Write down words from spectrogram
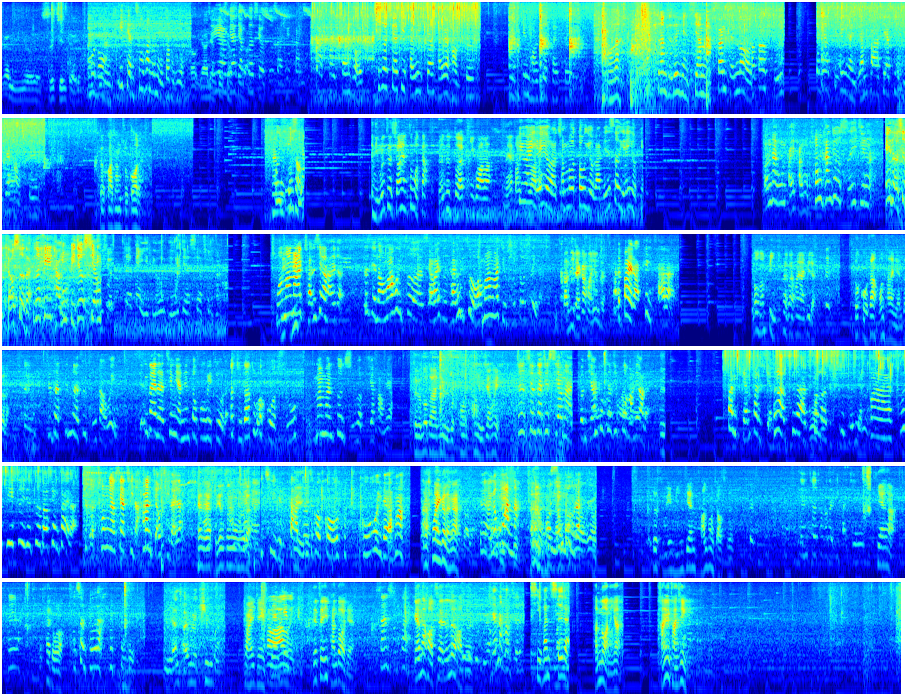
这个米有十斤左右，不弄，一点出饭的米都没有。要压就要压两两个小时啊。个小时才会干，大开空头，这个下去才会香，才会好吃，嗯，金黄色才可以。好了，这样子就很香了。三层肉到十，要加一点盐巴下去比较好吃。这花生煮过了。不影响。你们这销量这么大，全是都来批发吗？批批发也有啊，什么都有了，零售也有。红糖跟白糖，红糖就十一斤了，黑的是调色的，这个黑糖比较香。下面也留留点下去看。我妈妈传下来的，自己老妈会做，小孩子才会做。我妈妈九十多岁了，当地来干嘛用的？拜拜了，配茶了。弄成饼一块块放下去的，对，都裹上红糖的颜色了。对，这个真的是古早味。现在的青年人都不会做了，要煮到这个果熟，慢慢炖熟了比较好料。这个肉炖下去有个葱葱油香味。这现在就香了，本钱不够就不好料了。半甜半咸，很好吃的，做了四十年了。哇，十七岁就做到现在了。这个葱要下去了，慢嚼起来了。现在要使用真功夫的，力气很大，做这个果果味的哈。要换一个人啊。对啊，要换了，辛苦了。这属于民间传统小吃。对，先做差不多一百斤。天啊，对呀，太多了，不算多了。盐才会 Q 嘛。一盘一斤。两斤那这一盘多少钱？三十块，甜的好吃还是热好吃？甜的好吃。喜欢吃的。很暖，你看，弹有弹性。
